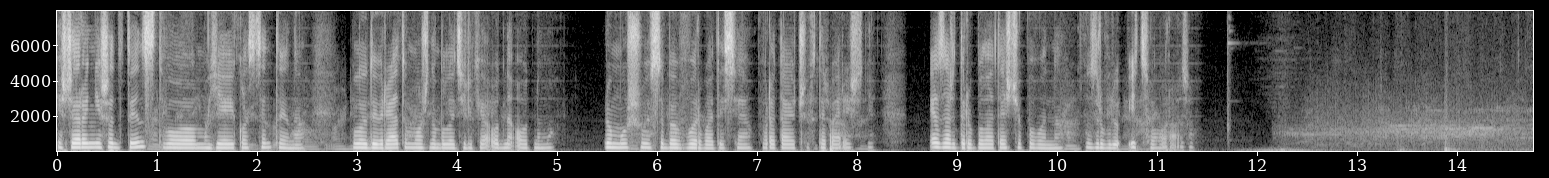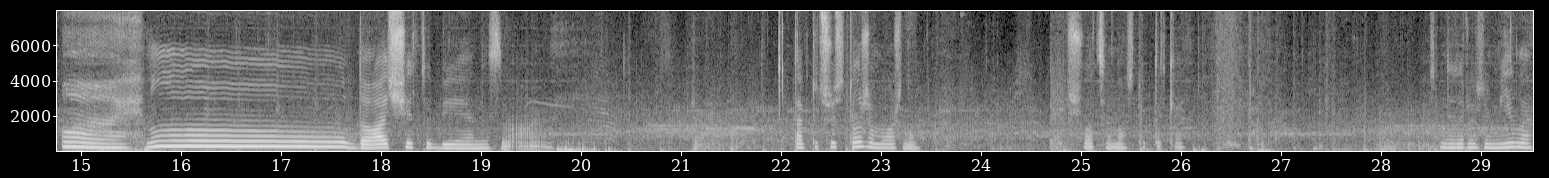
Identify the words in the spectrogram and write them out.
І ще раніше дитинство моєї Константина, коли довіряти можна було тільки одне одному. Примушую себе вирватися, повертаючи в теперішнє. Я завжди робила те, що повинна. Зроблю і цього разу. Ай, ну удачі тобі, я не знаю. Так, тут щось теж можна. Що це в нас тут таке? Незрозуміле.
